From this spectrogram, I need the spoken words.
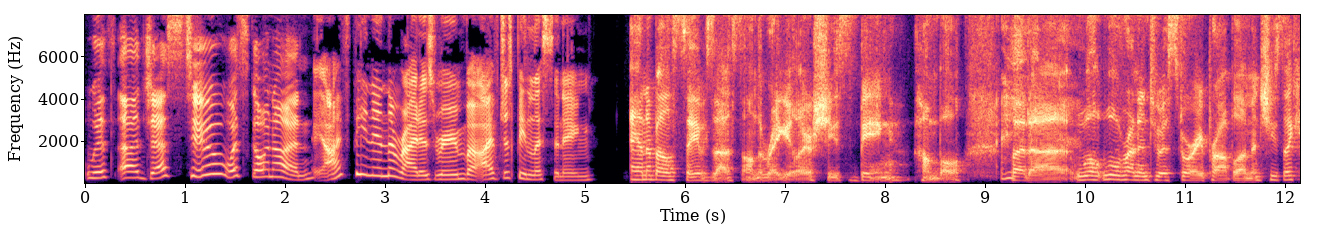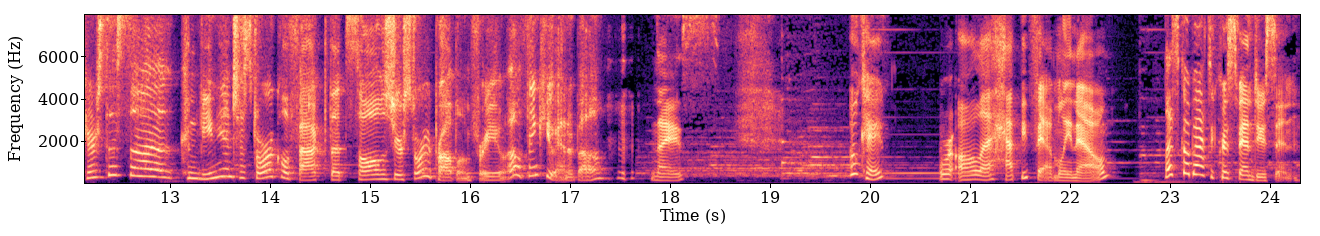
with uh, Jess too? What's going on? I've been in the writer's room, but I've just been listening. Annabelle saves us on the regular. She's being humble, but uh, we'll we'll run into a story problem, and she's like, "Here's this uh, convenient historical fact that solves your story problem for you." Oh, thank you, Annabelle. nice. Okay, we're all a happy family now. Let's go back to Chris Van Dusen,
